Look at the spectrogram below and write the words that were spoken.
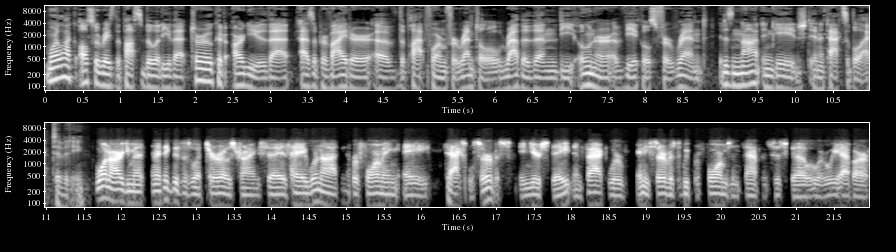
Morlock also raised the possibility that Turo could argue that as a provider of the platform for rental rather than the owner of vehicles for rent, it is not engaged in a taxable activity. One argument, and I think this is what Turo is trying to say, is hey, we're not performing a taxable service in your state. In fact, we're any service that we performs in San Francisco where we have our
